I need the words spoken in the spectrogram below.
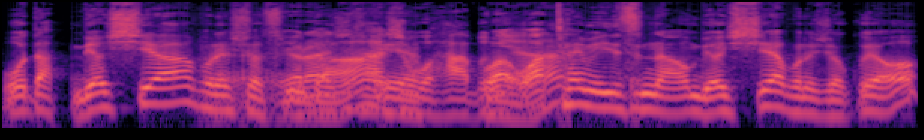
오답 몇 시야 보내주셨습니다. 11시 45 분이야. 와, time is now 몇 시야 보내주셨고요.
